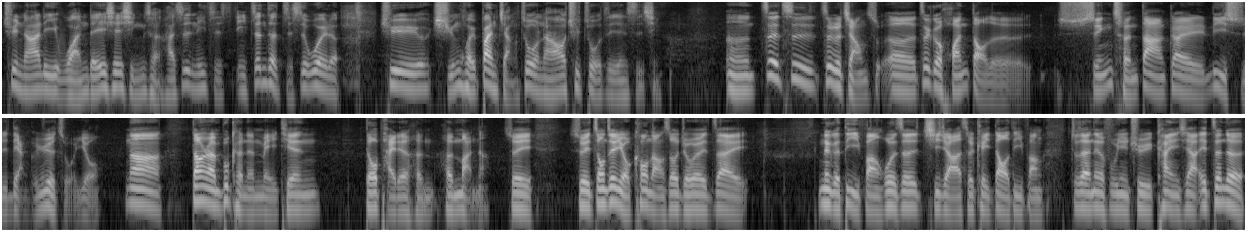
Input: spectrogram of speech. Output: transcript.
去哪里玩的一些行程，还是你只你真的只是为了去巡回办讲座，然后去做这件事情？嗯、这次这个讲座，呃，这个环岛的行程大概历时两个月左右。那当然不可能每天都排得很很满呐，所以所以中间有空档的时候，就会在那个地方，或者是骑脚踏车可以到的地方，就在那个附近去看一下。哎、欸，真的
